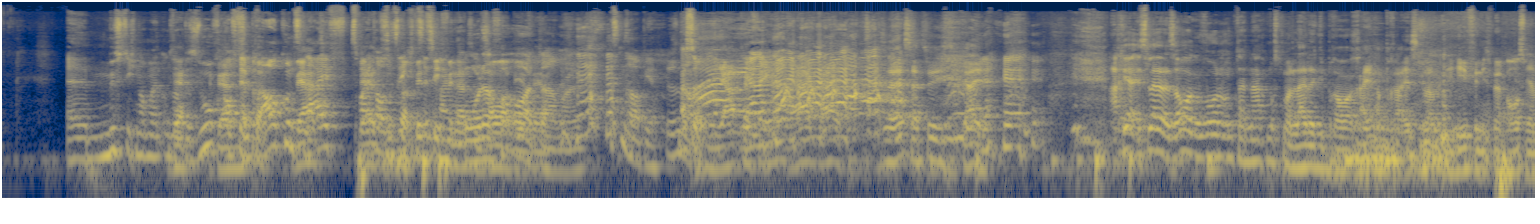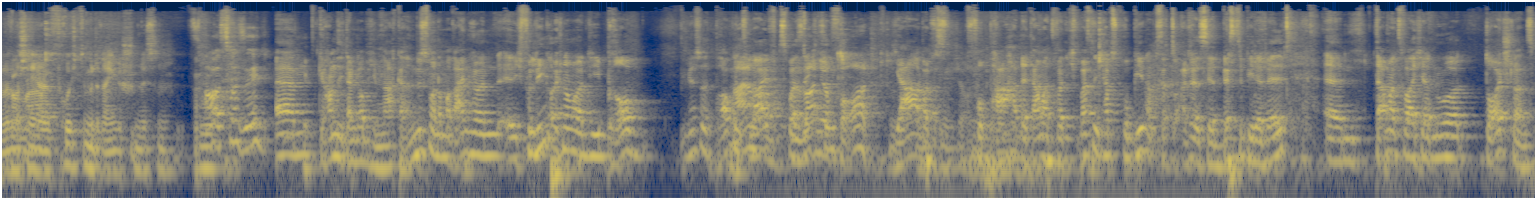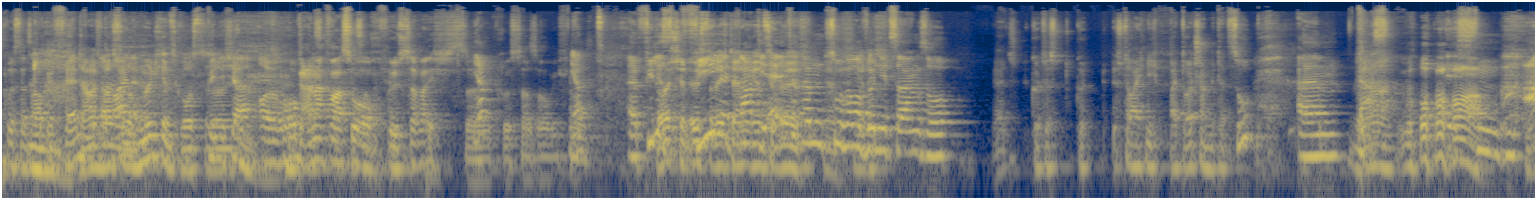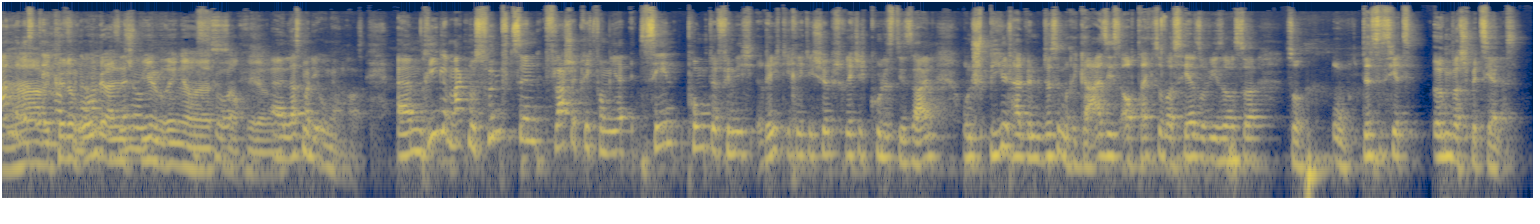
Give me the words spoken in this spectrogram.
äh, müsste ich nochmal in unserem Besuch wär auf der super- Braukunst wär- Live wär super 2016 witzig, wenn das- Oder vor Ort damals. Das ist ein Sauerbier. Achso, ja, perfekt. Ja, geil. Also das ist natürlich geil. Ach ja, ist leider sauer geworden und danach muss man leider die Brauerei abreißen, weil wir die Hefe nicht mehr Wir haben wahrscheinlich. Früchte mit reingeschmissen. Aus Versehen. Ähm, haben sie dann, glaube ich, im Nachgang. Müssen wir nochmal reinhören. Ich verlinke euch nochmal die Brau... Wie heißt das? Braukunst Nein, Live wir waren ja 2016. vor Ort. Ja, aber das. Fauxpas hat er damals, weil ich weiß nicht, ich habe es probiert, habe gesagt, so, Alter, das ist ja das beste Bier der Welt. Ähm, damals war ich ja nur Deutschlands größter Sauerbier-Fan. Damals warst du noch Münchens größte. bin ich ja Europas Danach warst du größter auch Österreichs äh, Ja. größter Sauerbier. Ja, äh, vieles, viele, gerade die älteren Ja, Zuhörer würden jetzt sagen so, ja, jetzt gehört, das, gehört Österreich nicht bei Deutschland mit dazu. Ähm, das Ja. ist ein, anderes Ja, wir Thema können für auch Ungarn ins. Spiel bringen, aber das ist So, auch wieder- Äh, lass mal die Ungarn raus. Ähm, Riegel Magnus 15, Flasche kriegt von mir 10 Punkte, finde ich richtig, richtig hübsch, richtig cooles Design und spiegelt halt, wenn du das im Regal siehst, auch direkt sowas her, so wie so, so, so oh, das ist jetzt irgendwas Spezielles.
